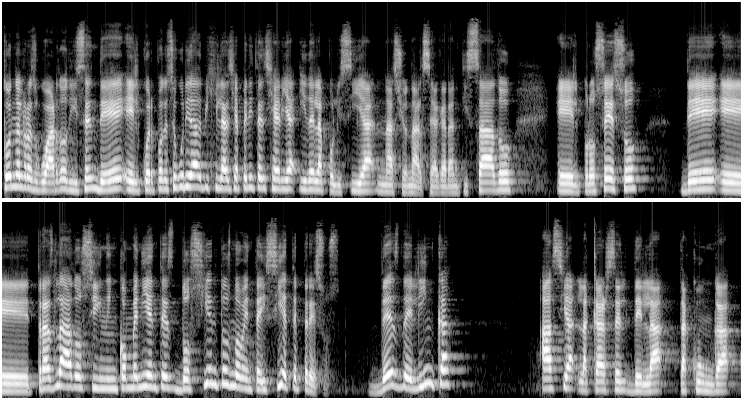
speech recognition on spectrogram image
con el resguardo, dicen, del Cuerpo de Seguridad, Vigilancia Penitenciaria y de la Policía Nacional. Se ha garantizado el proceso de eh, traslado sin inconvenientes, 297 presos, desde el Inca hacia la cárcel de la Tacunga.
